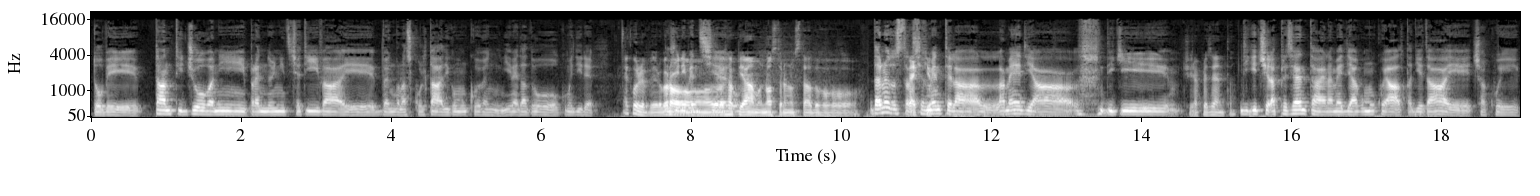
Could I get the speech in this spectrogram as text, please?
dove tanti giovani prendono iniziativa e vengono ascoltati, comunque viene dato, come dire, E quello è vero, però lo sappiamo, il nostro è uno stato Da noi sostanzialmente la, la media di chi, ci rappresenta. di chi ci rappresenta è una media comunque alta di età e ha quel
